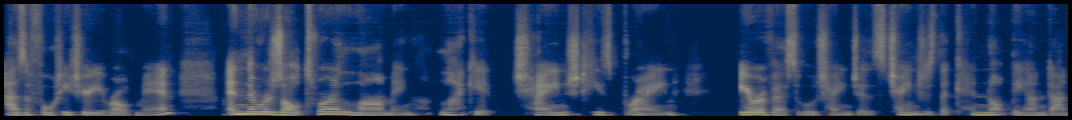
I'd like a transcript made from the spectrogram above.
as a 42 year old man. And the results were alarming, like it changed his brain irreversible changes, changes that cannot be undone.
